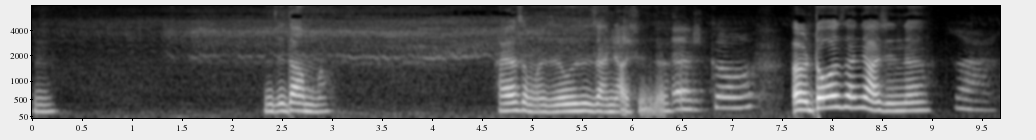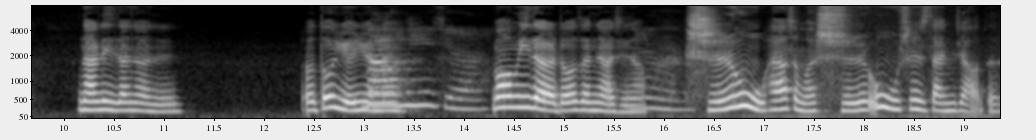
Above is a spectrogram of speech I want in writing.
嗯，你知道吗？还有什么植物是三角形的？耳朵，耳朵三角形的，是啊？哪里三角形？耳朵圆圆猫的，咪的，猫咪的耳朵三角形哦。嗯，食物还有什么食物是三角的？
